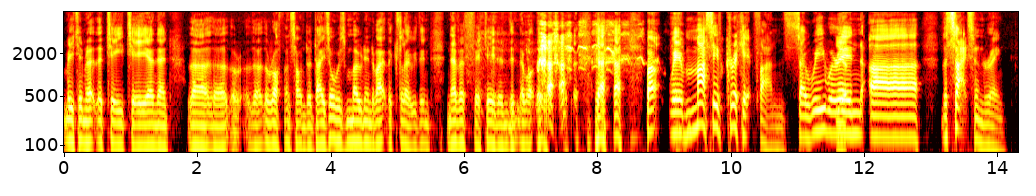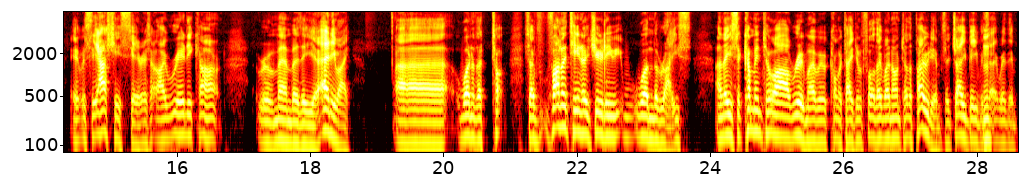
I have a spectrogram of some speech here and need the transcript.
meet him at the TT, and then the the the, the, the Rothmans Honda days. Always moaning about the clothing, never fitted, and didn't know what they were. yeah. But we're massive cricket fans, so we were yep. in uh, the Sachsenring. It was the Ashes series, and I really can't remember the year. Anyway, uh, one of the top. So Valentino Giulia won the race, and they used to come into our room where we were commentating before they went onto the podium. So JB was mm. there with him,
